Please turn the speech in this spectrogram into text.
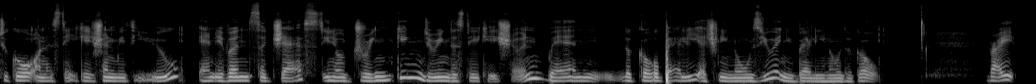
to go on a staycation with you and even suggest, you know, drinking during the staycation when the girl barely actually knows you and you barely know the girl? Right?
